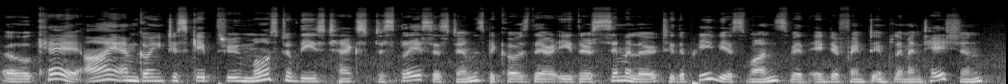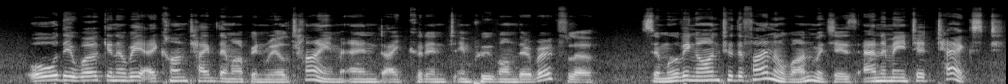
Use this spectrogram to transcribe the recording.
Okay, I am going to skip through most of these text display systems because they're either similar to the previous ones with a different implementation or they work in a way I can't type them up in real time and I couldn't improve on their workflow. So moving on to the final one which is animated text.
